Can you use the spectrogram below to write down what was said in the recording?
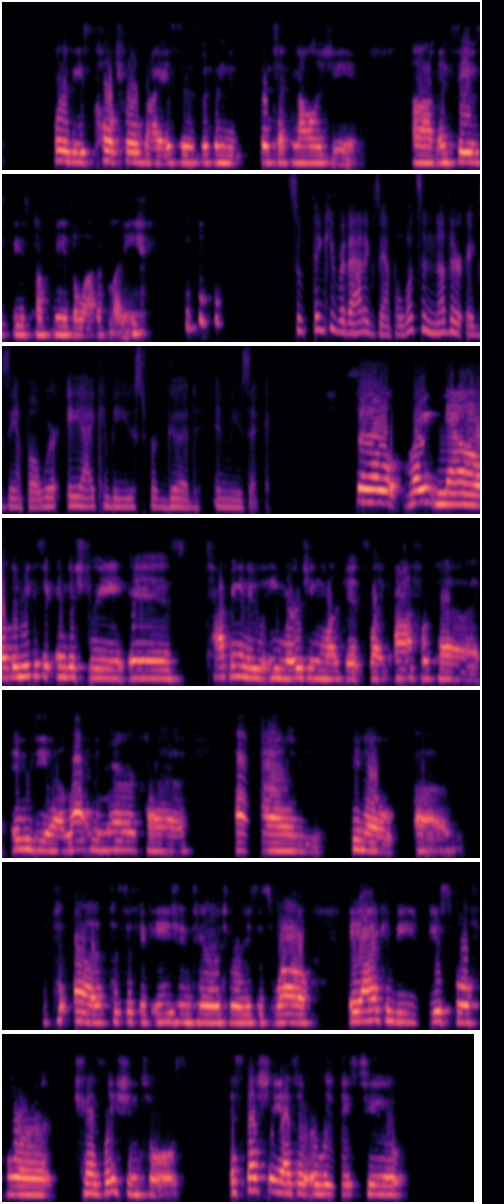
for these cultural biases within the, the technology um, and saves these companies a lot of money. so, thank you for that example. What's another example where AI can be used for good in music? So, right now, the music industry is tapping into emerging markets like Africa, India, Latin America, um, you know, uh, uh, Pacific Asian territories as well. AI can be useful for translation tools, especially as it relates to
